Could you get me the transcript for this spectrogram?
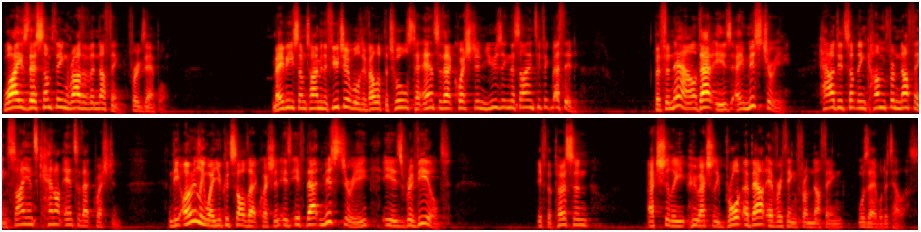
Why is there something rather than nothing, for example? Maybe sometime in the future we'll develop the tools to answer that question using the scientific method. But for now, that is a mystery. How did something come from nothing? Science cannot answer that question. And the only way you could solve that question is if that mystery is revealed. If the person actually, who actually brought about everything from nothing was able to tell us.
